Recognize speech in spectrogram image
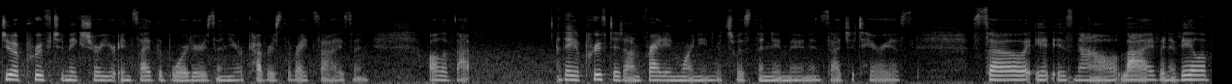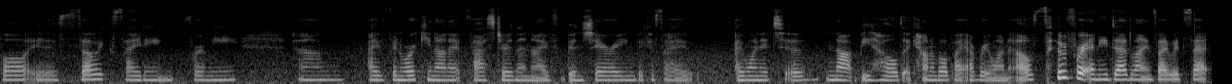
do approve to make sure you're inside the borders and your cover's the right size and all of that. They approved it on Friday morning, which was the new moon in Sagittarius. So it is now live and available. It is so exciting for me. Um, I've been working on it faster than I've been sharing because I I wanted to not be held accountable by everyone else for any deadlines I would set,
